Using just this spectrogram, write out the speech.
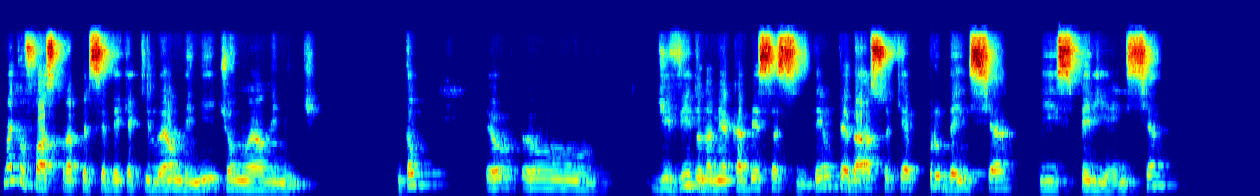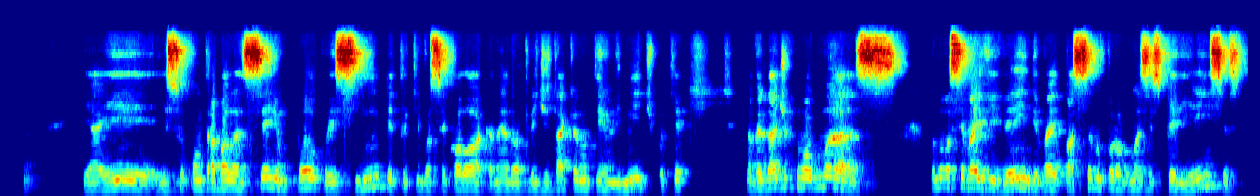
Como é que eu faço para perceber que aquilo é um limite ou não é um limite? Então, eu, eu divido na minha cabeça assim: tem um pedaço que é prudência e experiência, e aí isso contrabalanceia um pouco esse ímpeto que você coloca, né, do acreditar que eu não tenho limite, porque na verdade com algumas quando você vai vivendo e vai passando por algumas experiências,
